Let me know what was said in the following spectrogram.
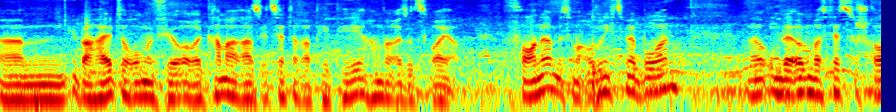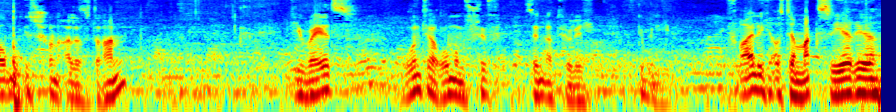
ähm, Überhalterungen für eure Kameras etc. pp. haben wir also zwei. Vorne müssen wir auch nichts mehr bohren. Äh, um da irgendwas festzuschrauben, ist schon alles dran. Die Rails rundherum ums Schiff sind natürlich geblieben. Freilich aus der Max-Serie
